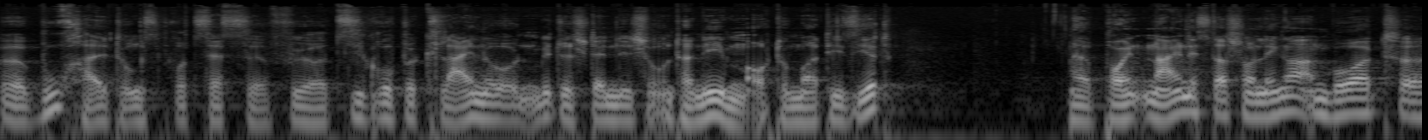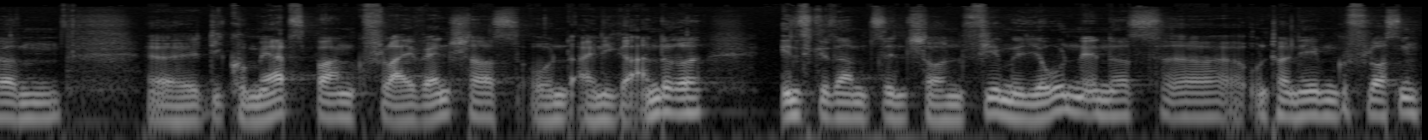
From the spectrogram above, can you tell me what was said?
äh, Buchhaltungsprozesse für Zielgruppe kleine und mittelständische Unternehmen automatisiert. Äh, Point 9 ist da schon länger an Bord, ähm, äh, die Commerzbank, Fly Ventures und einige andere. Insgesamt sind schon 4 Millionen in das äh, Unternehmen geflossen.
